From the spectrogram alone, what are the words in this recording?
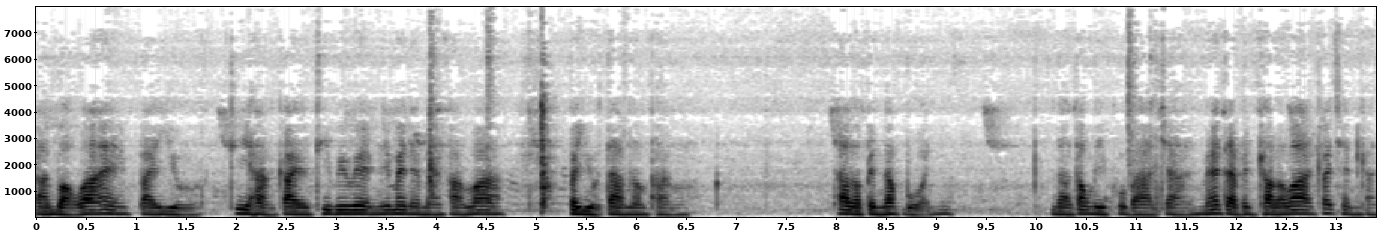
การบอกว่าให้ไปอยู่ที่ห่างไกลที่วิเวกนี้ไม่ได้หมายความว่าไปอยู่ตามลำพัง ถ้าเราเป็นนักบวชเราต้องมีครูบาอาจารย์ แม้แต่เป็นคารวะก็เช่นกัน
